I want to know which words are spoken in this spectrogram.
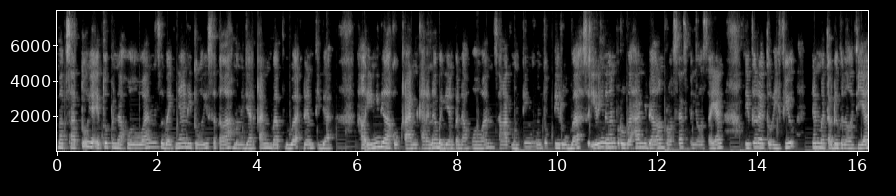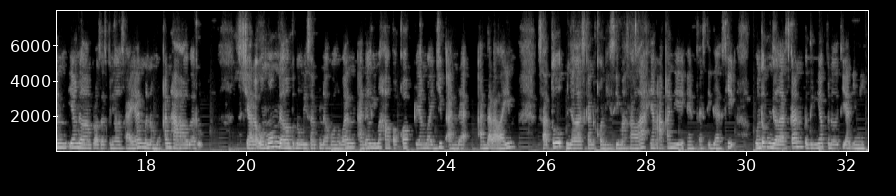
Bab 1 yaitu pendahuluan sebaiknya ditulis setelah mengejarkan bab 2 dan 3. Hal ini dilakukan karena bagian pendahuluan sangat penting untuk dirubah seiring dengan perubahan di dalam proses penyelesaian literature review dan metode penelitian yang dalam proses penyelesaian menemukan hal-hal baru. Secara umum, dalam penulisan pendahuluan ada lima hal pokok yang wajib Anda, antara lain, satu, menjelaskan kondisi masalah yang akan diinvestigasi untuk menjelaskan pentingnya penelitian ini.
